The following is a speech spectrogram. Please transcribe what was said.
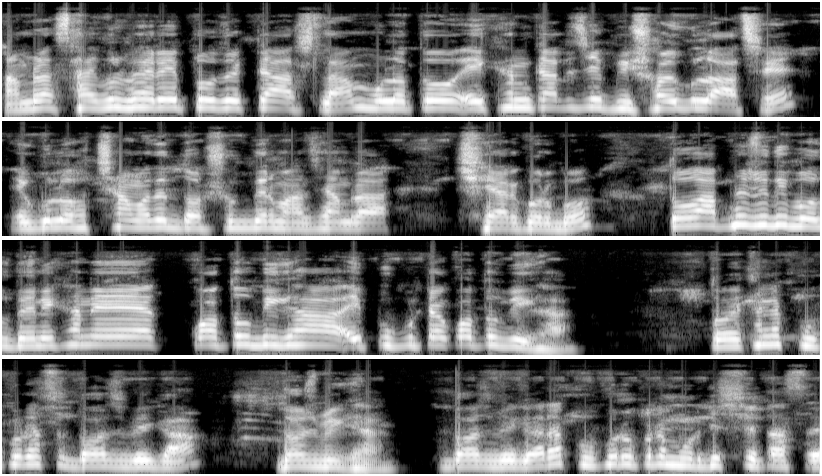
আমরা সাইফুল ভাইয়ের এই প্রজেক্টে আসলাম। মূলত এখানকার যে বিষয়গুলো আছে এগুলো হচ্ছে আমাদের দর্শকদের মাঝে আমরা শেয়ার করব। তো আপনি যদি বলতেন এখানে কত বিঘা এই পুকুরটা কত বিঘা? তো এখানে পুকুর আছে দশ বিঘা। দশ বিঘা? দশ বিঘার পুকুর উপরে মুরগির সেট আছে।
